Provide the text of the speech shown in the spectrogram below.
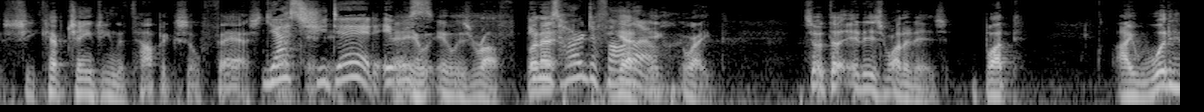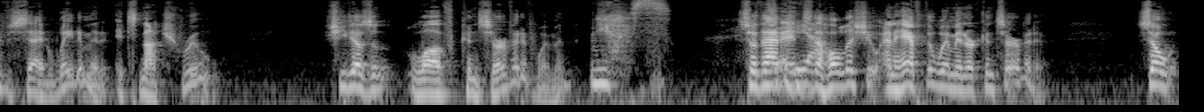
she kept changing the topic so fast. Yes, she did. It was- it, was rough. it was hard to yeah, follow. it- right. So it, it is what it is. But I would have said, wait a minute, it's not true. She doesn't love conservative women. Yes. So that ends Yeah. the whole issue. And half the women are conservative. So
